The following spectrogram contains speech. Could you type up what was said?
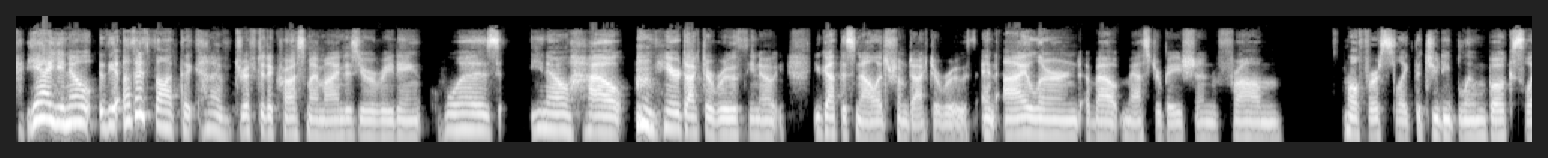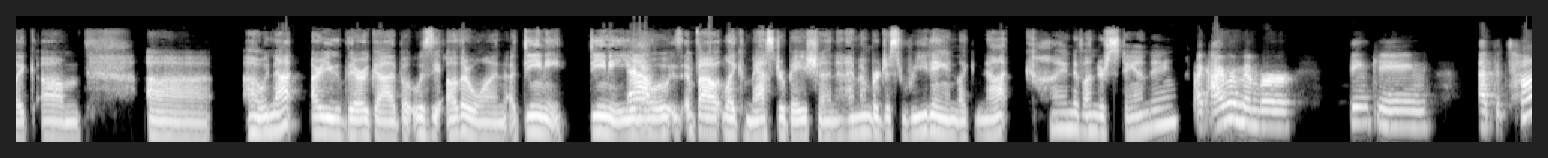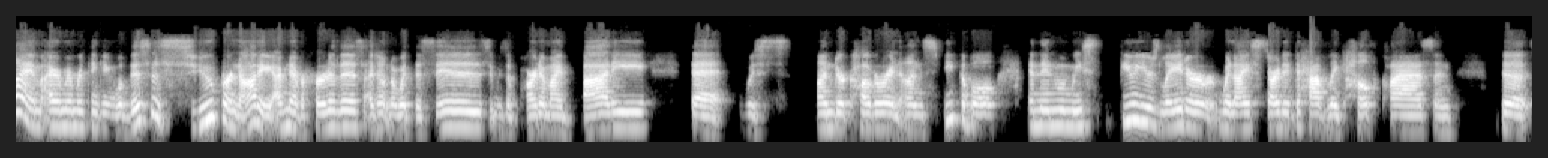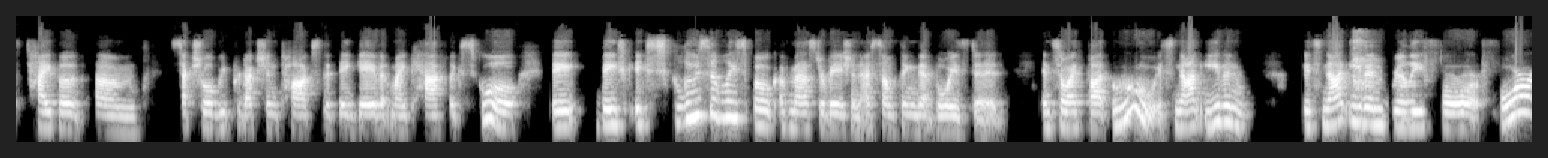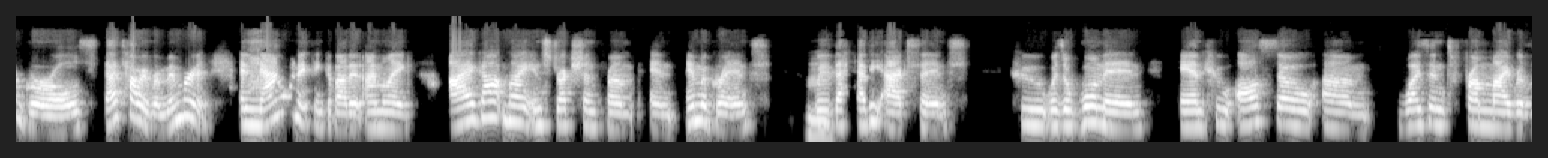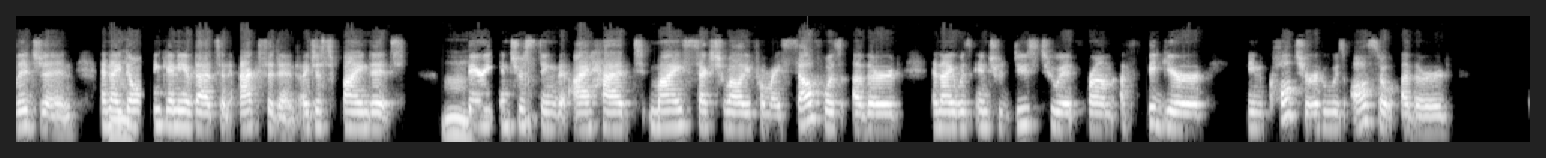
Yeah, you know, the other thought that kind of drifted across my mind as you were reading was you know how here dr ruth you know you got this knowledge from dr ruth and i learned about masturbation from well first like the judy Blume books like um uh oh not are you there god but was the other one a deenie deenie you yeah. know it was about like masturbation and i remember just reading and like not kind of understanding like i remember thinking at the time, I remember thinking, well, this is super naughty. I've never heard of this. I don't know what this is. It was a part of my body that was undercover and unspeakable. And then when we, a few years later, when I started to have like health class and the type of um, sexual reproduction talks that they gave at my Catholic school, they they exclusively spoke of masturbation as something that boys did. And so I thought, ooh, it's not even it's not even really for for girls. That's how I remember it. And now when I think about it, I'm like, I got my instruction from an immigrant mm. with a heavy accent who was a woman and who also um, wasn't from my religion. And mm. I don't think any of that's an accident. I just find it mm. very interesting that I had my sexuality for myself was othered and I was introduced to it from a figure in culture who was also othered,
